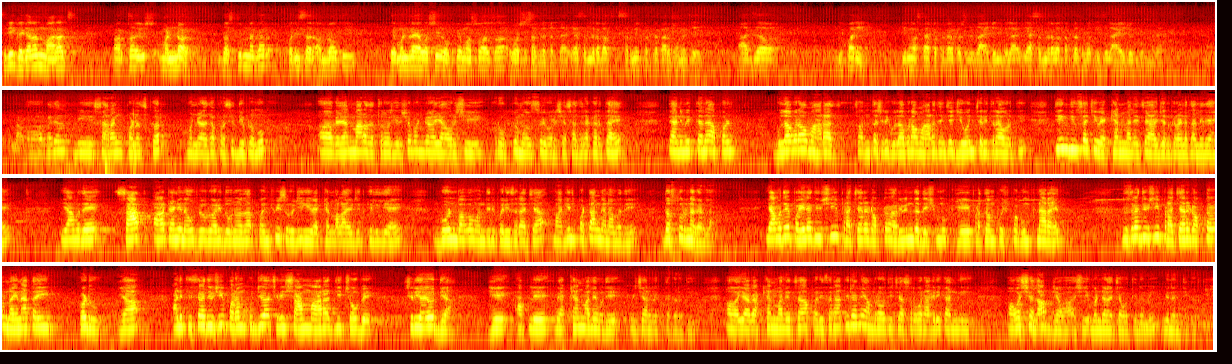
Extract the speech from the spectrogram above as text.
श्री गजानन महाराज अर्थयुष मंडळ दस्तूरनगर परिसर अमरावती. हे मंडळ यावर्षी रौप्य महोत्सवाचा वर्ष साजरा करत आहे. या संदर्भात श्रमिक पत्रकार भवनाचे आज दुपारी तीन वाजता पत्रकार परिषदेचं आयोजन केलं आहे. या संदर्भात आपल्यासोबत येथील आयोजक बोलणार आहे नाव गजान मी सारंग पणसकर मंडळाचा प्रसिद्धी प्रमुख. गजानन महाराज अथर्व शीर्ष मंडळ यावर्षी रौप्य महोत्सवी वर्ष साजरा करत आहे. त्यानिमित्तानं आपण गुलाबराव महाराज संत श्री गुलाबराव महाराज यांच्या जीवनचरित्रावरती तीन दिवसाची व्याख्यानमालेचे आयोजन करण्यात आलेले आहे. यामध्ये सात आठ आणि नऊ फेब्रुवारी दोन हजार पंचवीस रोजी ही व्याख्यानमाला आयोजित केलेली आहे. गोंडबाबा मंदिर परिसराच्या मागील पटांगणामध्ये दस्तूरनगरला यामध्ये पहिल्या दिवशी प्राचार्य डॉक्टर अरविंद देशमुख हे प्रथम पुष्प गुंफणार आहेत. दुसऱ्या दिवशी प्राचार्य डॉक्टर नयनाताई कडू ह्या आणि तिसऱ्या दिवशी परमपूज्य श्री श्याम महाराजजी चौबे श्री अयोध्या हे आपले व्याख्यानमालेमध्ये विचार व्यक्त करतील. या व्याख्यानमालेचा परिसरातील आणि अमरावतीच्या सर्व नागरिकांनी अवश्य लाभ घ्यावा अशी मंडळाच्या वतीनं मी विनंती करतो.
